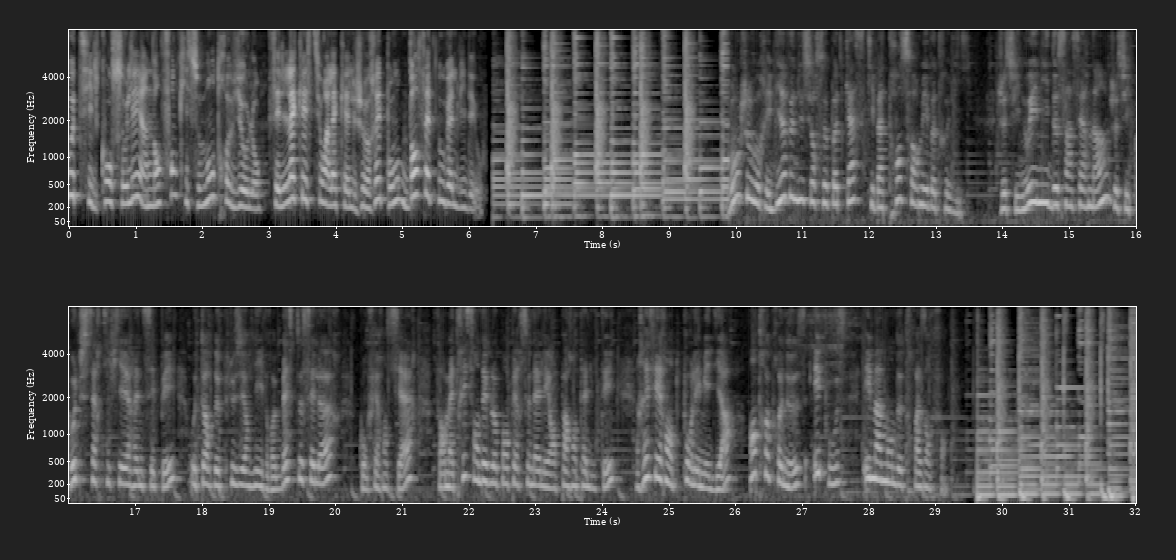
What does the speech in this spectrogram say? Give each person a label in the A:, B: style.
A: Faut-il consoler un enfant qui se montre violent? C'est la question à laquelle je réponds dans cette nouvelle vidéo.
B: Bonjour et bienvenue sur ce podcast qui va transformer votre vie. Je suis Noémie de Saint-Cernin, je suis coach certifié RNCP, auteur de plusieurs livres best-sellers, conférencière, formatrice en développement personnel et en parentalité, référente pour les médias, entrepreneuse, épouse et maman de trois enfants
